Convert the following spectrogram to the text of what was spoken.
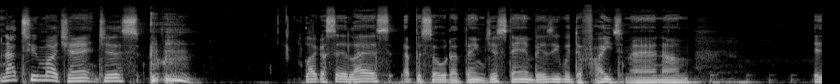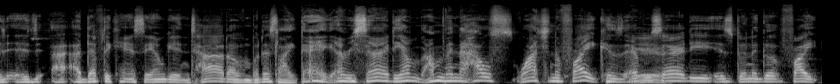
Not too much, Aunt. Just like I said last episode, I think just staying busy with the fights, man. Um, it, it, I, I definitely can't say I'm getting tired of them, but it's like, dang, every Saturday I'm I'm in the house watching the fight because every Yeah. Saturday it's been a good fight,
